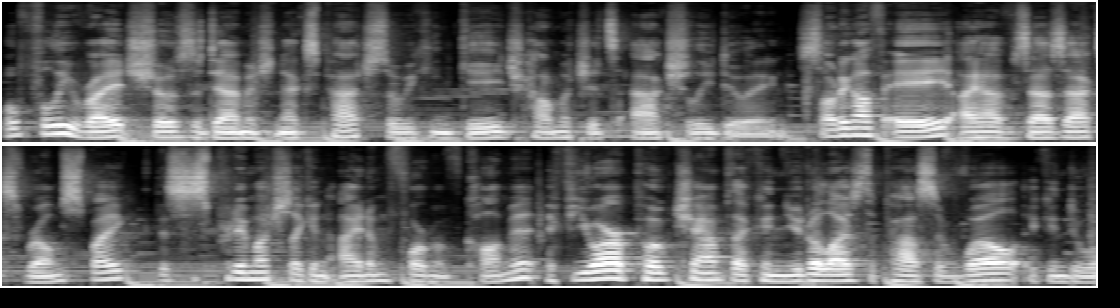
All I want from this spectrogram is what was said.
Hopefully Riot shows the damage next patch so we can gauge how much it's actually doing. Starting off A, I have Zaz'Zak's Realmspike. This is pretty much like an item form of Comet. If you are a poke champ that can utilize the passive well, it can do a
